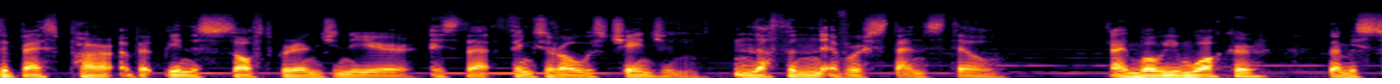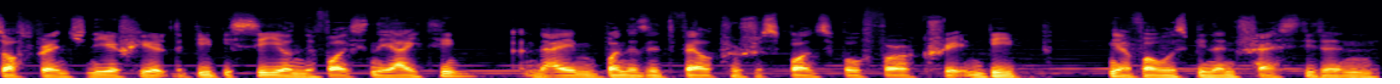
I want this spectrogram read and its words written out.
The best part about being a software engineer is that things are always changing. Nothing ever stands still. I'm William Walker. I'm a software engineer here at the BBC on the Voice and AI team, and I'm one of the developers responsible for creating Beeb. I've always been interested in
